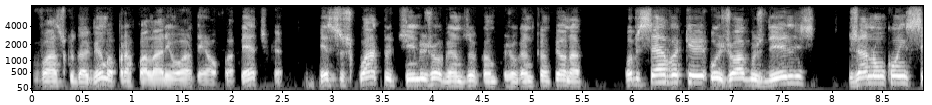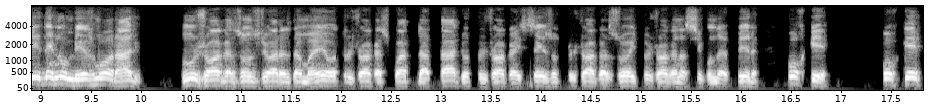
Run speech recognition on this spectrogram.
Vasco da Gama, para falar em ordem alfabética, esses quatro times jogando, jogando campeonato. Observa que os jogos deles já não coincidem no mesmo horário. Um joga às 11 horas da manhã, outro joga às 4 da tarde, outro joga às 6, outro joga às 8, joga na segunda-feira. Por quê? Porque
